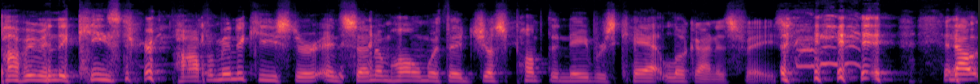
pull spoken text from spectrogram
Pop him into keister. pop him into keister and send him home with a just pumped the neighbor's cat look on his face. Now,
